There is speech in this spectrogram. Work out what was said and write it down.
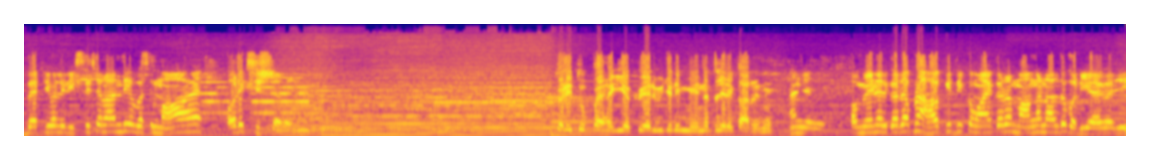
बैटरी वाली रिक्शे चलाती है बस माँ है और एक सिस्टर है ਕੜੀ ਧੁੱਪ ਹੈਗੀ ਆ ਫਿਰ ਵੀ ਜਿਹੜੀ ਮਿਹਨਤ ਜਿਹੜੇ ਕਰ ਰਹੇ ਨੇ हाँ जी और मेहनत कर अपना हक की कमाई कर मांगन नाल तो बढ़िया हैगा जी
